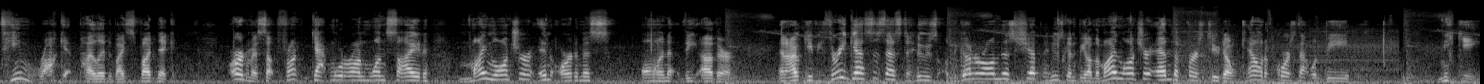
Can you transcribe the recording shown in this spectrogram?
Team Rocket, piloted by Spudnik. Artemis up front, Gat Mortar on one side, Mine Launcher, and Artemis on the other. And I'll give you three guesses as to who's the gunner on this ship, who's going to be on the mine launcher, and the first two don't count. Of course, that would be Miki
